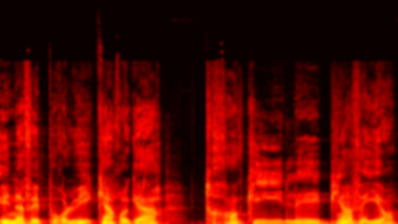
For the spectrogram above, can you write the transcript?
et n'avaient pour lui qu'un regard tranquille et bienveillant.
